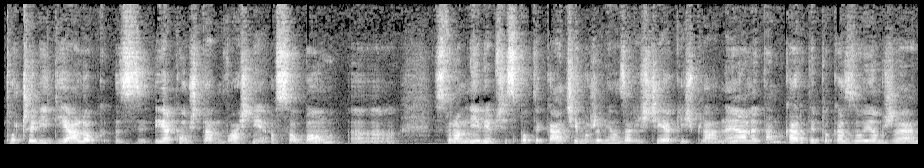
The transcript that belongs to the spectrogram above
toczyli dialog z jakąś tam właśnie osobą, z którą nie wiem, się spotykacie, może wiązaliście jakieś plany, ale tam karty pokazują, że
